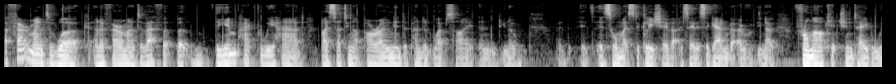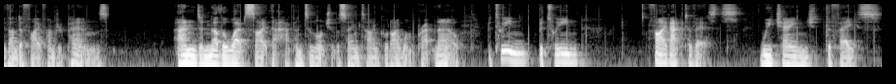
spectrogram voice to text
a fair amount of work and a fair amount of effort but the impact that we had by setting up our own independent website and you know it's, it's almost a cliche that I say this again but uh, you know from our kitchen table with under 500 pounds and another website that happened to launch at the same time called I Want Prep Now. Between between five activists we changed the face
